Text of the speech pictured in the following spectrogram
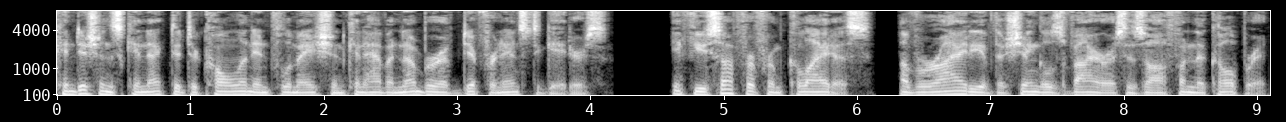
Conditions connected to colon inflammation can have a number of different instigators. If you suffer from colitis, a variety of the shingles virus is often the culprit.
